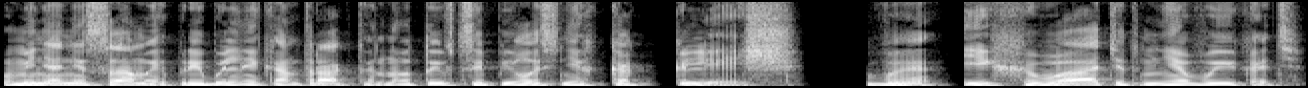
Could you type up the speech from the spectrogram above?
У меня не самые прибыльные контракты, но ты вцепилась в них как клещ. В... И хватит мне выкать!»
